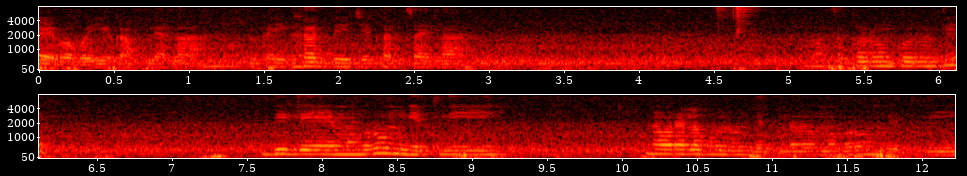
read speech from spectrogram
मुलगा आहे बाबा एक आपल्याला. तो काही घरात द्यायचे खर्चायला. असं करून करून ते दिले मग रूम घेतली. नवऱ्याला बोलवून घेतलं मग रूम घेतली.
